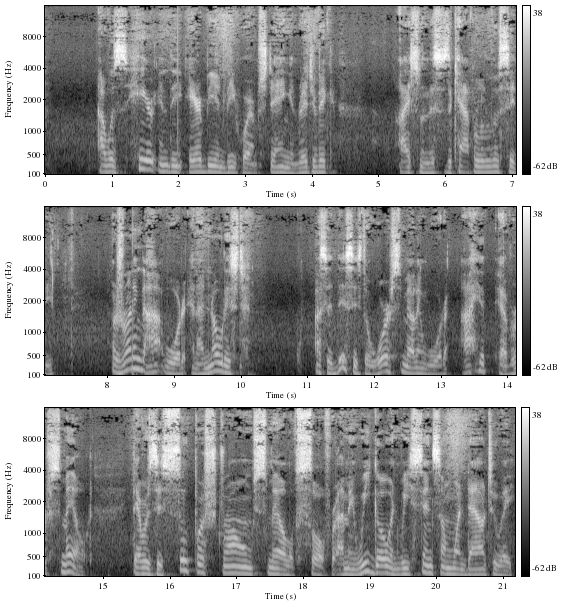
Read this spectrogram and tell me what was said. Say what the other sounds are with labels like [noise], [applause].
I was here in the Airbnb where I'm staying in Reykjavik, Iceland. This is the capital of the city. I was running the hot water and I noticed, I said, this is the worst smelling water I have ever smelled. There was this super strong smell of sulfur. I mean, we go and we send someone down to a,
